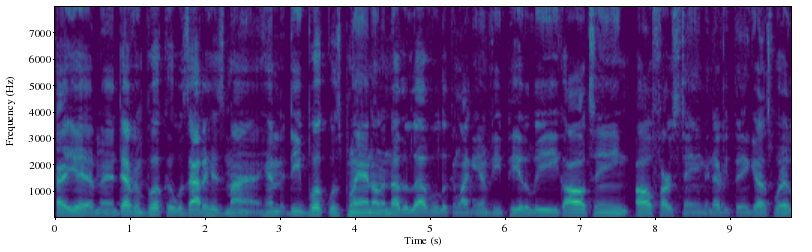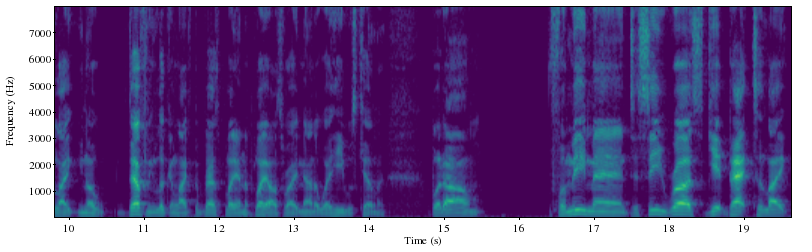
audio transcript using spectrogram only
Hey, yeah, man. Devin Booker was out of his mind. Him, D Book was playing on another level, looking like MVP of the league, all team, all first team, and everything else. Where like, you know, definitely looking like the best player in the playoffs right now. The way he was killing, but um, for me, man, to see Russ get back to like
